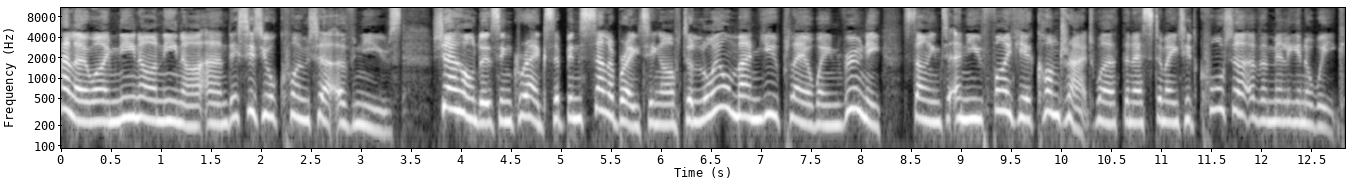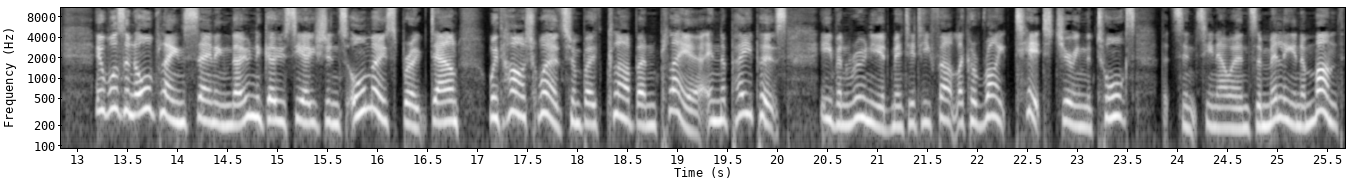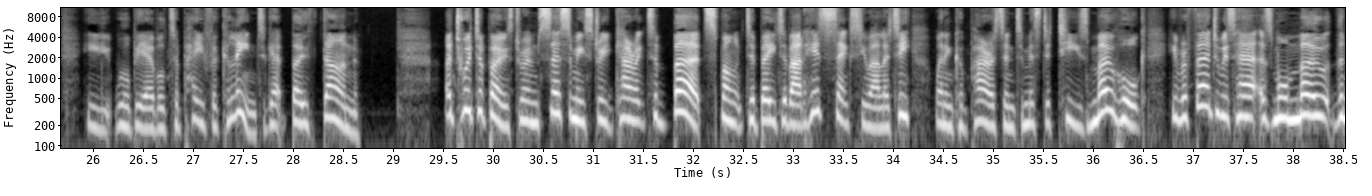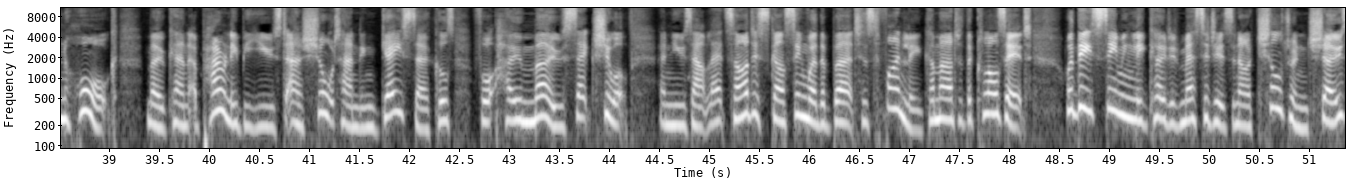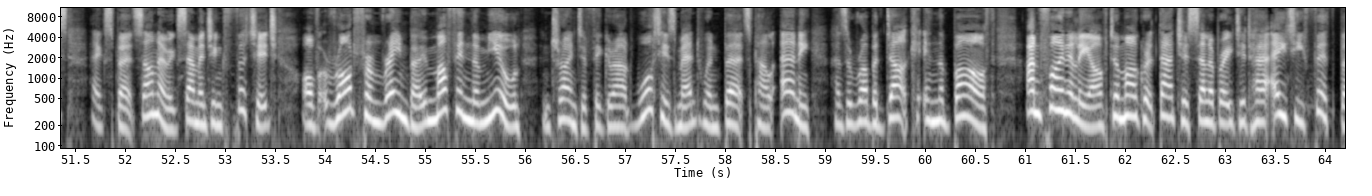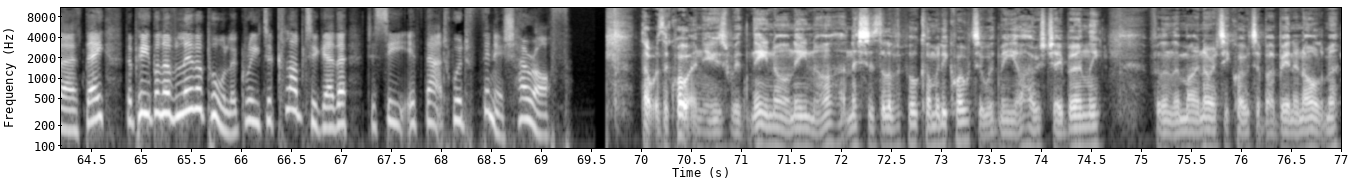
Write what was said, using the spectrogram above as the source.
Hello, I'm Nina Nina, and this is your quota of news. Shareholders in Greggs have been celebrating after loyal Man U player Wayne Rooney signed a new five-year contract worth an estimated quarter of a million a week. It wasn't all plain sailing though. Negotiations almost broke down with harsh words from both club and player in the papers. Even Rooney admitted he felt like a right tit during the talks, but since he now earns a million a month, he will be able to pay for Colleen to get both done. A Twitter post from Sesame Street character Bert sparked debate about his sexuality when, in comparison to Mr. T's mohawk, he referred to his hair as more mo than hawk. Mo can apparently be used as shorthand in gay circles for homosexual. And news outlets are discussing whether Bert has finally come out of the closet. With these seemingly coded messages in our children's shows, experts are now examining footage of Rod from Rainbow muffin the mule and trying to figure out what is meant when Bert's pal Ernie has a rubber duck in the bath. And finally, after Margaret Thatcher celebrated her 85th birthday, the people of Liverpool agreed to club together to see if that would finish her off. That was the quota news with Nino Nino, and this is the Liverpool Comedy Quota with me, your host Jay Burnley, filling the minority quota by being an alderman.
